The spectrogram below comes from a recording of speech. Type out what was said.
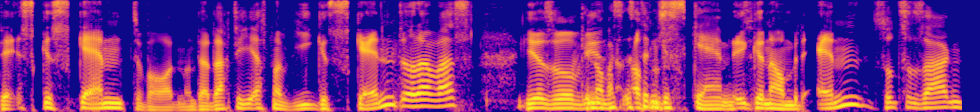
der ist gescammt worden. Und da dachte ich erstmal, wie gescannt oder was? Hier so wie Genau, was ist denn gescammt? Äh, Genau, mit M sozusagen.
